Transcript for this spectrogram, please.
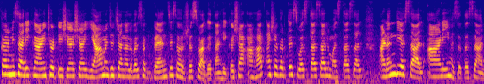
नमस्कार मी सारिका आणि छोटीशी अशा या माझ्या चॅनलवर सगळ्यांचे सहर्ष स्वागत आहे. कशा आहात? आशा करते स्वस्त असाल मस्त असाल आनंदी असाल आणि हसत असाल.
